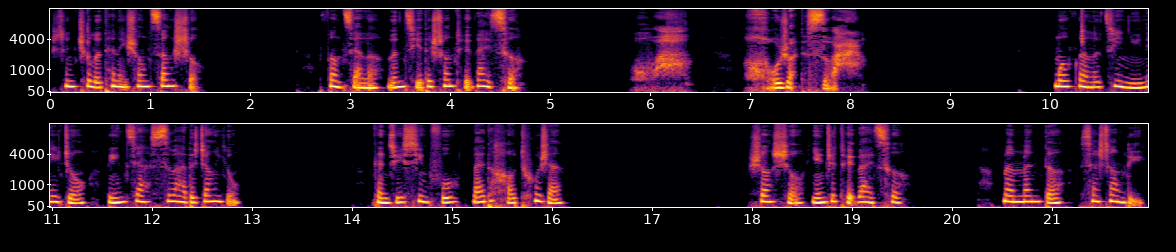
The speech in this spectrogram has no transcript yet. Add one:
伸出了他那双脏手，放在了文杰的双腿外侧。哇，好软的丝袜啊！摸惯了妓女那种廉价丝袜的张勇，感觉幸福来得好突然。双手沿着腿外侧，慢慢的向上捋，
